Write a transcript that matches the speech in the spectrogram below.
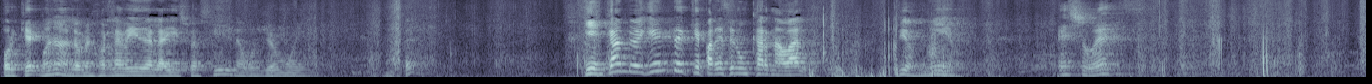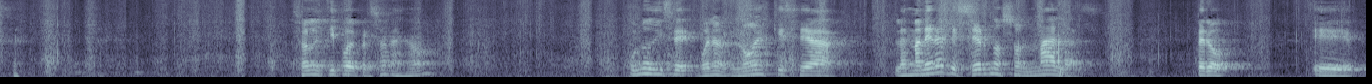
Porque, bueno, a lo mejor la vida la hizo así, la volvió muy, no sé. Y en cambio hay gente que parece en un carnaval. Dios mío, eso es. Son el tipo de personas, ¿no? Uno dice, bueno, no es que sea... Las maneras de ser no son malas, pero eh,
